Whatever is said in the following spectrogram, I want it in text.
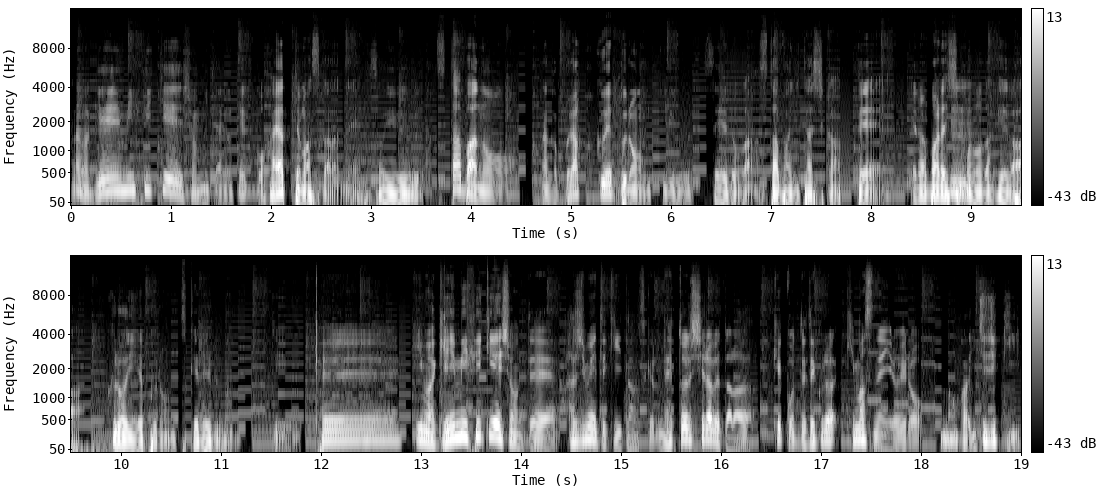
なんかゲーミフィケーションみたいの結構流行ってますからね。そういうスタバのなんかブラックエプロンっていう制度がスタバに確かあって選ばれし者だけが黒いエプロンつけれるっていう、へえ今ゲーミフィケーションって初めて聞いたんですけどネットで調べたら結構出てくるきますねいろいろ。なんか一時期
